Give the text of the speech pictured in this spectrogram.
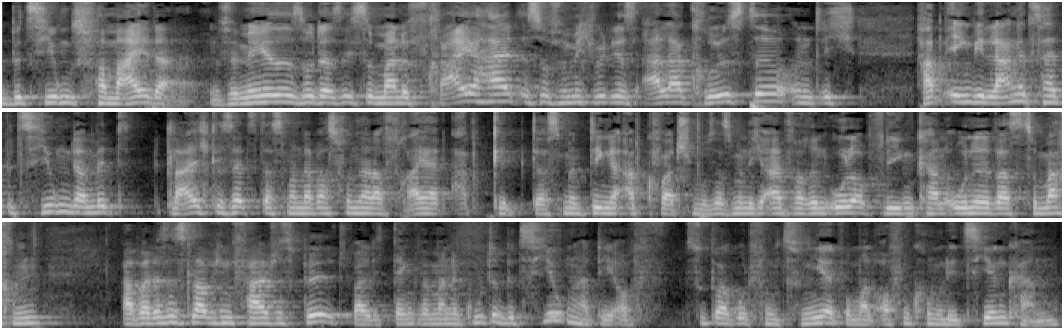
Beziehungsvermeider. Und für mich ist es so, dass ich so, meine Freiheit ist so für mich wirklich das Allergrößte und ich habe irgendwie lange Zeit Beziehungen damit gleichgesetzt, dass man da was von seiner Freiheit abgibt, dass man Dinge abquatschen muss, dass man nicht einfach in Urlaub fliegen kann, ohne was zu machen. Aber das ist, glaube ich, ein falsches Bild, weil ich denke, wenn man eine gute Beziehung hat, die auch super gut funktioniert, wo man offen kommunizieren kann,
